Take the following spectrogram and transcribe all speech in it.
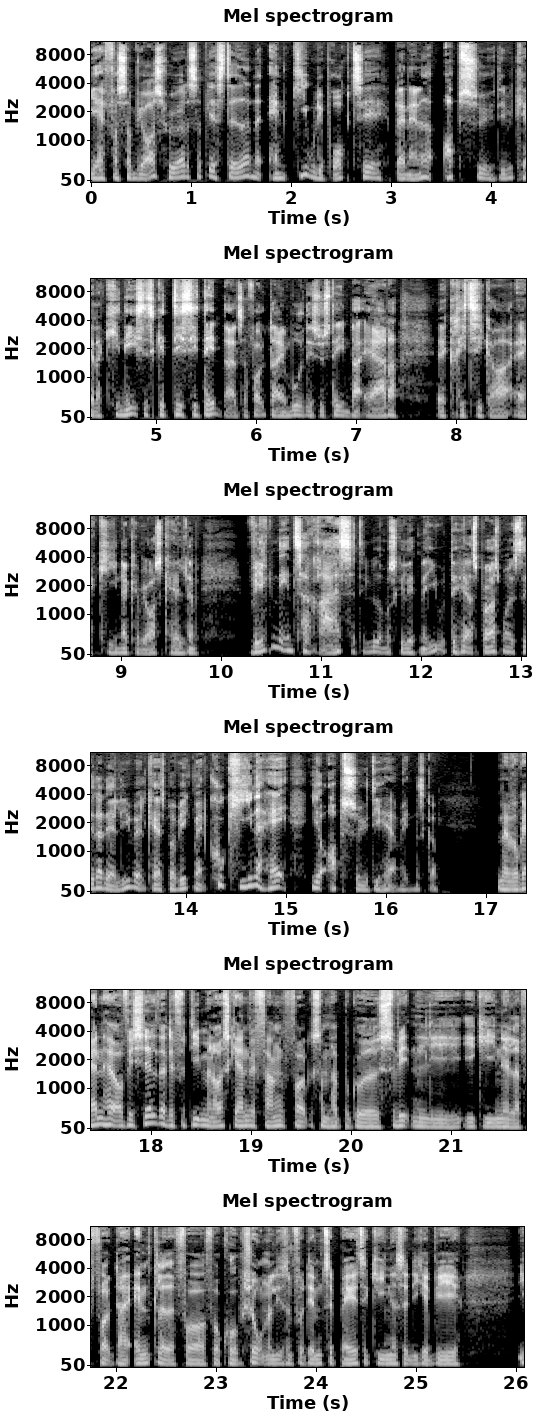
Ja, for som vi også hørte, så bliver stederne angiveligt brugt til blandt andet at opsøge det, vi kalder kinesiske dissidenter, altså folk, der er imod det system, der er der. Øh, kritikere af Kina, kan vi også kalde dem. Hvilken interesse, det lyder måske lidt naivt, det her spørgsmål, jeg stiller det alligevel, Kasper Wigman, kunne Kina have i at opsøge de her mennesker? Man vil gerne have officielt, er det fordi, man også gerne vil fange folk, som har begået svindel i, i Kina, eller folk, der er anklaget for, for korruption, og ligesom få dem tilbage til Kina, så de kan blive i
